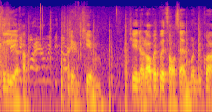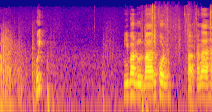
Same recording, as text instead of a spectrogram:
เกลือครับ เค็มเค็มโอเคเดี๋ยวเราไปเปิดสองแสนบนดีกว่าครับหุ้ย มีบอลหลุดมาทุกคน ฝั่งข้างหน้าไฮ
